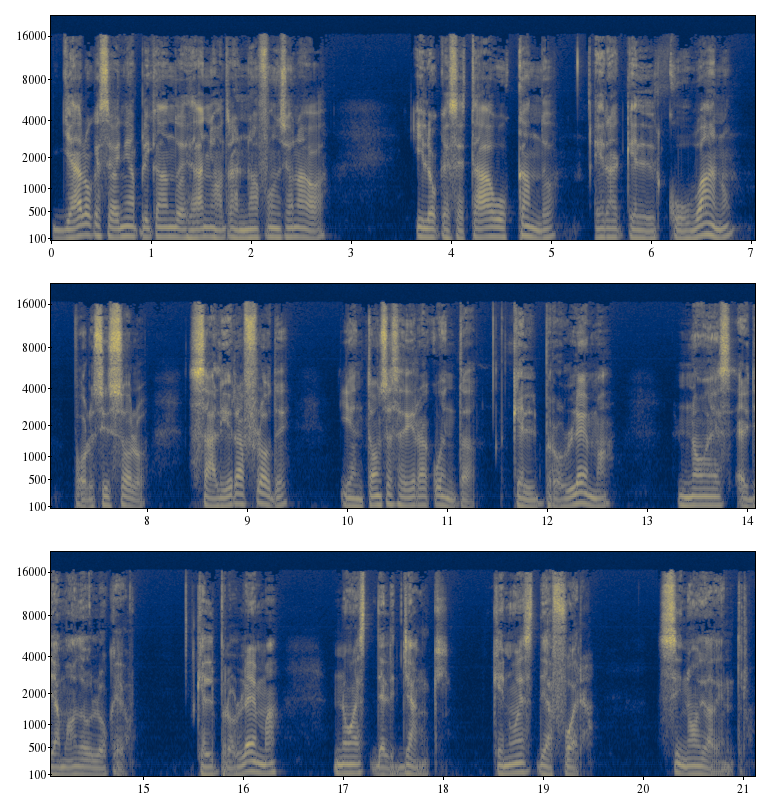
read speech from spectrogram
ya lo que se venía aplicando desde años atrás no funcionaba y lo que se estaba buscando era que el cubano por sí solo saliera a flote y entonces se diera cuenta que el problema no es el llamado bloqueo, que el problema no es del yankee, que no es de afuera, sino de adentro.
